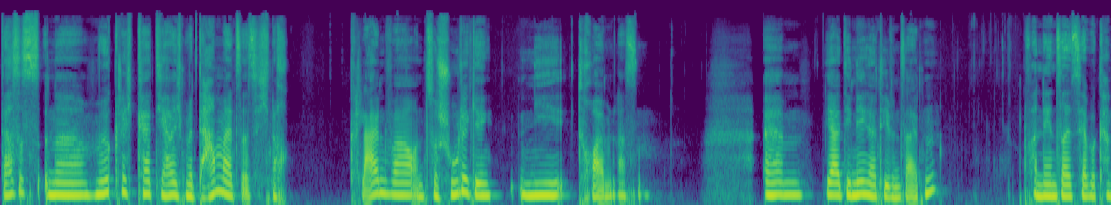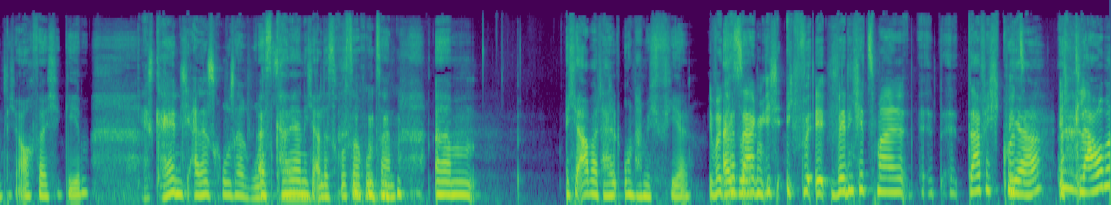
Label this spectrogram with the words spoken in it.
das ist eine Möglichkeit, die habe ich mir damals, als ich noch klein war und zur Schule ging, nie träumen lassen. Ähm, ja, die negativen Seiten. Von denen soll es ja bekanntlich auch welche geben. Es kann ja nicht alles rosa-rot sein. Es kann ja nicht alles rosa-rot sein. ähm, ich arbeite halt unheimlich viel. Ich wollte also, gerade sagen, ich, ich, wenn ich jetzt mal, äh, darf ich kurz, ja. ich glaube,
